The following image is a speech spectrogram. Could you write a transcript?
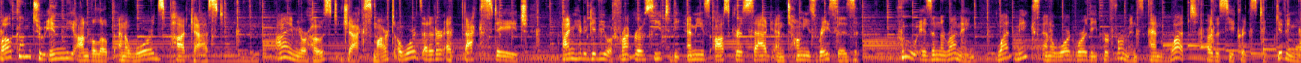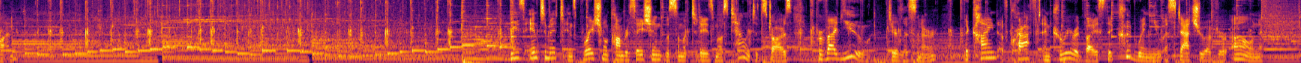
Welcome to In the Envelope, an awards podcast. I am your host, Jack Smart, awards editor at Backstage. I'm here to give you a front row seat to the Emmys, Oscars, SAG, and Tony's races. Who is in the running? What makes an award worthy performance? And what are the secrets to giving one? These intimate, inspirational conversations with some of today's most talented stars provide you, dear listener, the kind of craft and career advice that could win you a statue of your own,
